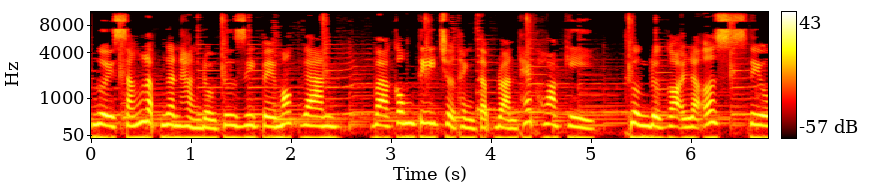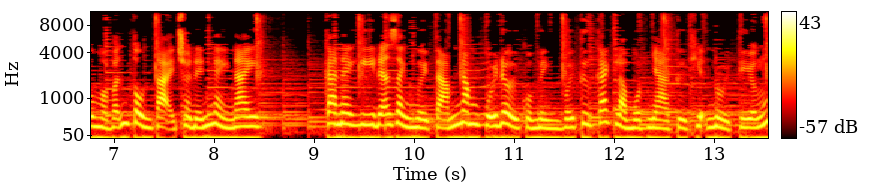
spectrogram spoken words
người sáng lập ngân hàng đầu tư JP Morgan, và công ty trở thành tập đoàn thép Hoa Kỳ, thường được gọi là Earth Steel mà vẫn tồn tại cho đến ngày nay. Carnegie đã dành 18 năm cuối đời của mình với tư cách là một nhà từ thiện nổi tiếng.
